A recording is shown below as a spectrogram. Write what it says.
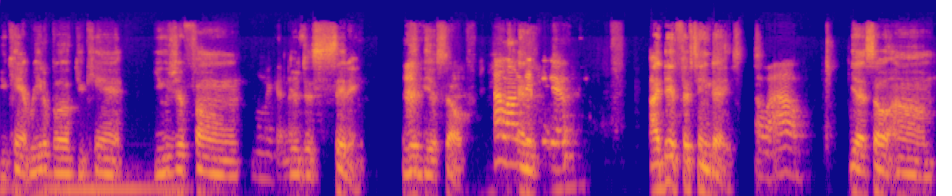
You can't read a book. You can't use your phone. Oh my goodness. you're just sitting with yourself. How long and did you do? I did 15 days. Oh wow. Yeah so um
